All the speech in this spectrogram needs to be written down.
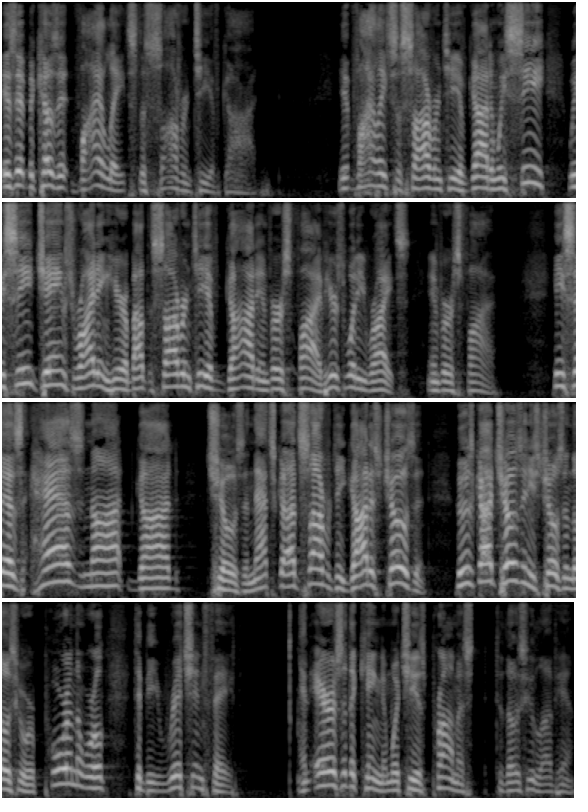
is it because it violates the sovereignty of God. It violates the sovereignty of God. And we see we see James writing here about the sovereignty of God in verse 5. Here's what he writes in verse 5. He says, Has not God chosen? That's God's sovereignty. God has chosen. Who's God chosen? He's chosen those who are poor in the world to be rich in faith and heirs of the kingdom which he has promised to those who love him.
